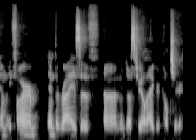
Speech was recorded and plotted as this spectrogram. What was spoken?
family farm and the rise of industrial agriculture.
